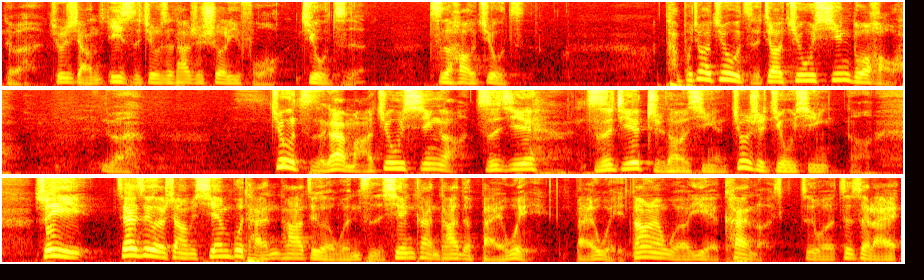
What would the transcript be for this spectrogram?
对吧？就是讲意思就是他是舍利佛，鹫子，字号救子，他不叫救子，叫揪心多好，对吧？救子干嘛？揪心啊，直接直接指到心，就是揪心啊。所以在这个上面，先不谈他这个文字，先看他的摆位摆尾。当然，我也看了，这我这次来，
